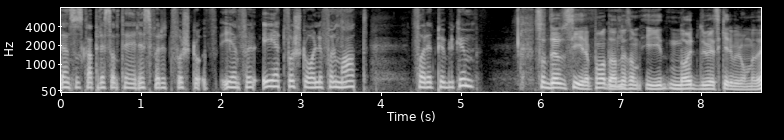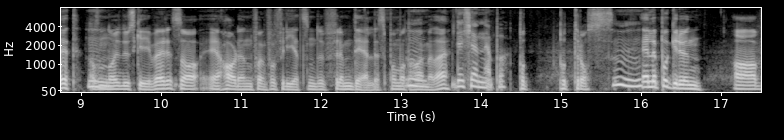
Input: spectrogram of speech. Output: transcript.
Den som skal presenteres et forstå, i, en i et forståelig format for et publikum. Så det du sier er på en måte at Mm. liksom i, når du er i skriverommet ditt, altså når du skriver, så er, har du en form for frihet som du fremdeles på en måte har Mm. med deg, Det kjenner jeg på. på, på tross, Mm. eller på grunn av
